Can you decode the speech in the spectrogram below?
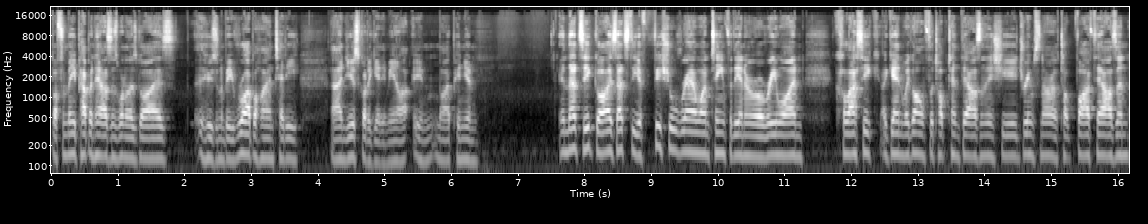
but for me, Papenhuyzen is one of those guys who's going to be right behind Teddy, and you just got to get him in. In my opinion. And that's it, guys. That's the official round one team for the NRL Rewind Classic. Again, we're going for the top 10,000 this year. Dream Scenario, the top 5,000.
